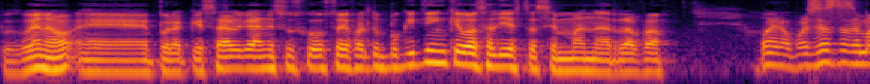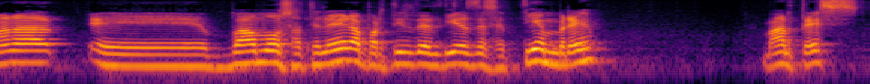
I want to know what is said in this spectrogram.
Pues bueno, eh, para que salgan esos juegos todavía falta un poquitín. ¿Qué va a salir esta semana, Rafa? Bueno, pues esta semana eh, vamos a tener a partir del 10 de septiembre, martes,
